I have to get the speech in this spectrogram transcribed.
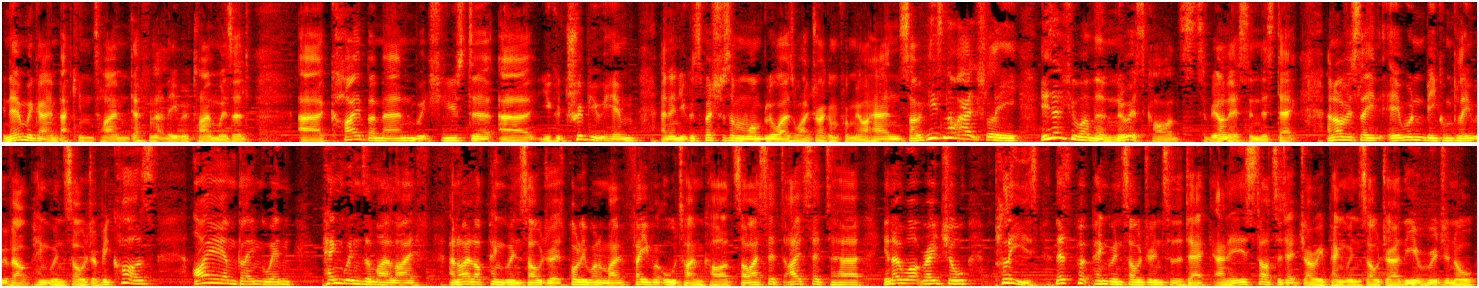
and then we're going back in time, definitely with Time Wizard uh, Kaiba Man, which used to, uh, you could tribute him, and then you could special summon one Blue Eyes White Dragon from your hand. So he's not actually, he's actually one of the newest cards, to be honest, in this deck. And obviously, it wouldn't be complete without Penguin Soldier, because I am Glenn Gwyn, Penguins are my life, and I love Penguin Soldier. It's probably one of my favourite all-time cards. So I said, I said to her, you know what, Rachel, please let's put Penguin Soldier into the deck, and it is starter deck Joey Penguin Soldier, the original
